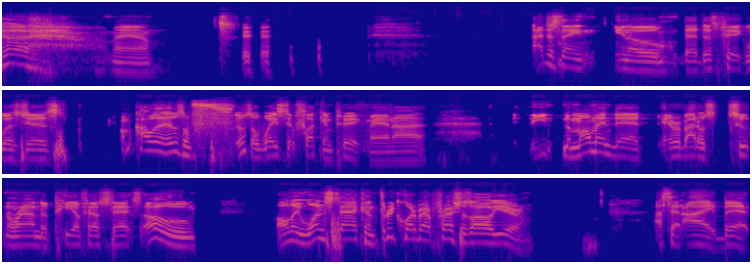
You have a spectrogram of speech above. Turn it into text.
Man. I just think, you know, that this pick was just I'm gonna call it it was a it was a wasted fucking pick, man. I the moment that everybody was tooting around the PFF stacks, oh, only one sack and three quarterback pressures all year. I said, I bet.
